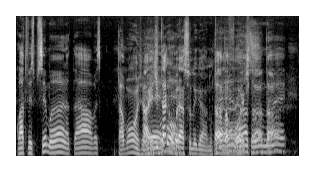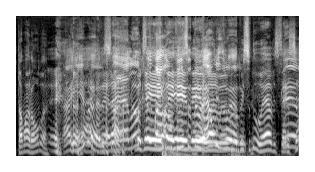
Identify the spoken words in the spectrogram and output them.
quatro vezes por semana e tal. Mas, Tá bom já. Ah, ele é tá bom. com o braço legal, não tá? Tá, tá É, forte, não, tá, tá, tá maromba. Aí, Ah, tá mano, você é louco, Eu você ganhei, fala o ganhei, vício do ganhei, Elvis, mano. mano. Isso do Elvis, cara. Cê é Você é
